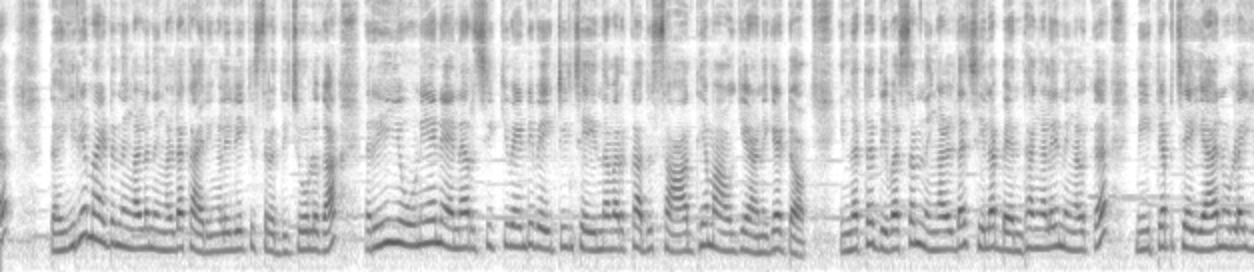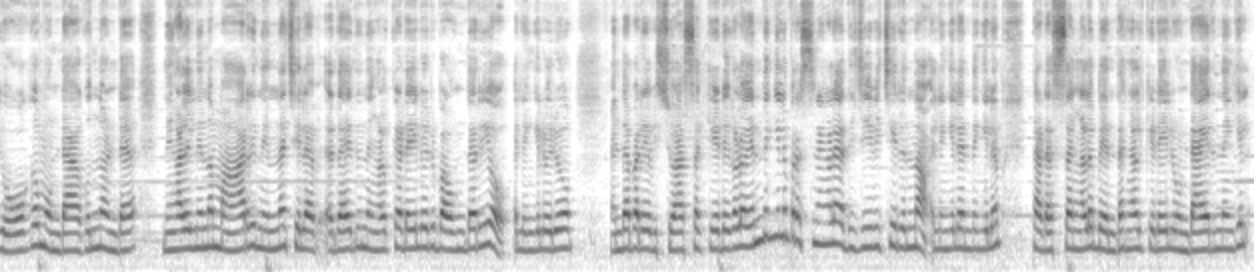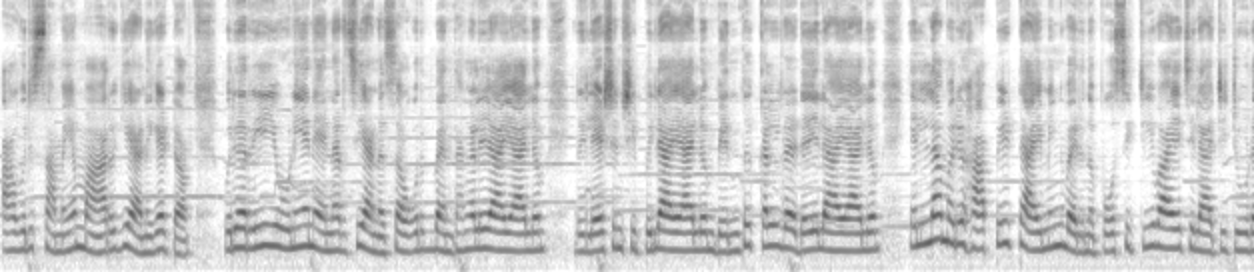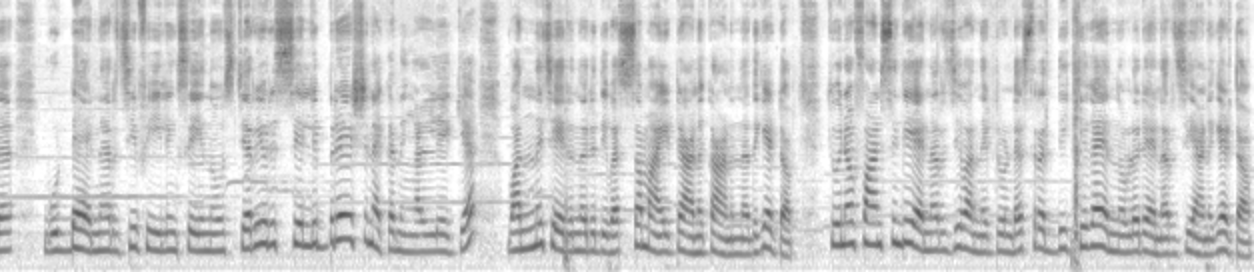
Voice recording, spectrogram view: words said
ധൈര്യമായിട്ട് നിങ്ങൾ നിങ്ങളുടെ കാര്യങ്ങളിലേക്ക് ശ്രദ്ധിച്ചോളുക. റീയൂണിയൻ എനർജിക്ക് വേണ്ടി വെയിറ്റിംഗ് ചെയ്യുന്നവർക്ക് അത് സാധ്യമാവുകയാണ് കേട്ടോ. ഇന്നത്തെ ദിവസം നിങ്ങളുടെ ചില ബന്ധങ്ങളെ നിങ്ങൾക്ക് മീറ്റപ്പ് ചെയ്യാനുള്ള യോഗം ഉണ്ടാകുന്നുണ്ട്. നിങ്ങളിൽ നിന്ന് മാറി നിന്ന ചില അതായത് നിങ്ങൾക്കിടയിൽ ഒരു ബൗണ്ടറിയോ അല്ലെങ്കിൽ ഒരു എന്താ പറയുക വിശ്വാസക്കേടുകളോ എന്തെങ്കിലും പ്രശ്നങ്ങളെ അതിജീവിച്ചിരുന്നോ അല്ലെങ്കിൽ എന്തെങ്കിലും തടസ്സങ്ങൾ ബന്ധങ്ങൾക്കിടയിൽ ഉണ്ടായിരുന്നെങ്കിൽ ആ ഒരു സമയം മാറുകയാണ് കേട്ടോ. ഒരു റീയൂണിയൻ എനർജിയാണ് സൗഹൃദ ബന്ധങ്ങളിലായാലും റിലേഷൻഷിപ്പിലായാലും ബന്ധുക്കളുടെ ഇടയിലായാലും എല്ലാം ഒരു ഹാപ്പി ടൈമിംഗ് വരുന്നു. പോസിറ്റീവായ ചില ആറ്റിറ്റ്യൂഡ് ഗുഡ് എനർജി ഫീലിങ്സ് ചെയ്യുന്നു. ചെറിയൊരു സെലിബ്രേഷനൊക്കെ നിങ്ങളിലേക്ക് വന്നു ചേരുന്ന ഒരു ദിവസമായിട്ടാണ് കാണുന്നത് കേട്ടോ. ക്യൂനോഫാൻസിന്റെ എനർജി വന്നിട്ടുണ്ട്. ശ്രദ്ധിക്കുക എന്നുള്ളൊരു എനർജിയാണ് കേട്ടോ.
